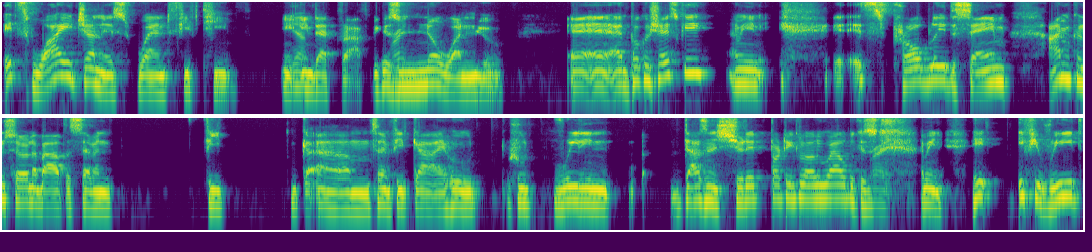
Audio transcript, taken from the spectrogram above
it's why Giannis went 15th in, Yeah. in that draft because Right. no one knew. And, and Pokusevski, I mean, it's probably the same. I'm concerned about the seven feet, um, seven feet guy who who really doesn't shoot it particularly well because Right. I mean he if you read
